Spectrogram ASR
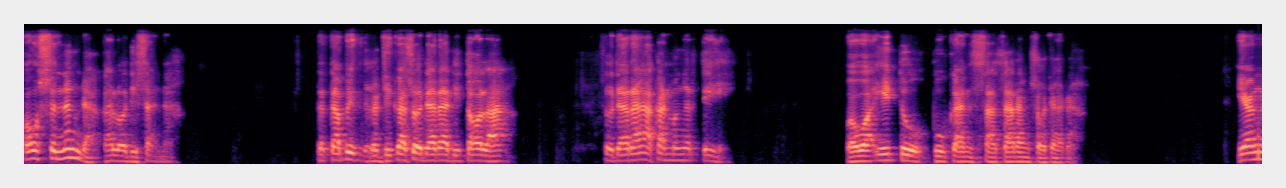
Kau senang enggak kalau di sana? Tetapi jika saudara ditolak, saudara akan mengerti bahwa itu bukan sasaran saudara. Yang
